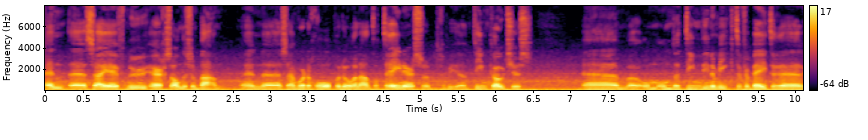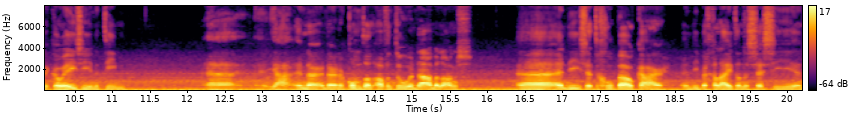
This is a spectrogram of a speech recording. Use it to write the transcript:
En zij heeft nu ergens anders een baan. En eh, zij worden geholpen door een aantal trainers, op het gebied- eh, teamcoaches. ehm, om, om de teamdynamiek te verbeteren, de cohesie in het team. Eh, ja, en daar, daar, daar komt dan af en toe een dame langs. Eh, en die zet de groep bij elkaar. En die begeleidt dan een sessie en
